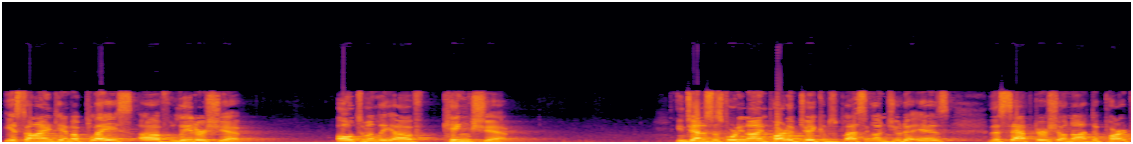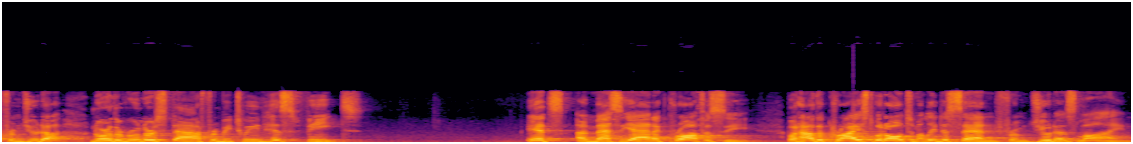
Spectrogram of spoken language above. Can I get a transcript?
He assigned him a place of leadership, ultimately of kingship. In Genesis 49, part of Jacob's blessing on Judah is the scepter shall not depart from Judah, nor the ruler's staff from between his feet. It's a messianic prophecy but how the Christ would ultimately descend from Judah's line.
